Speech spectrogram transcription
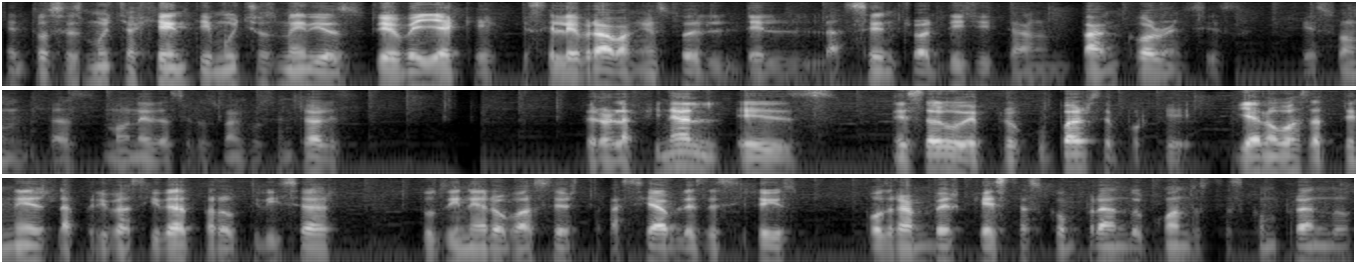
Entonces mucha gente y muchos medios yo veía que, celebraban esto de, de la Central Digital Bank Currencies, que son las monedas de los bancos centrales. Pero a la final es, es algo de preocuparse porque ya no vas a tener la privacidad para utilizar, tu dinero va a ser traciable, es decir, ellos podrán ver qué estás comprando, cuándo estás comprando,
